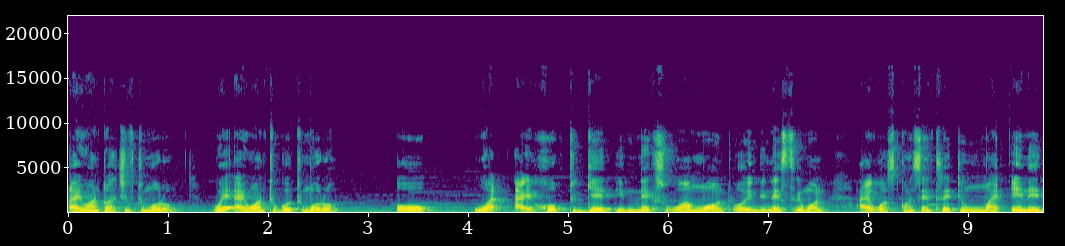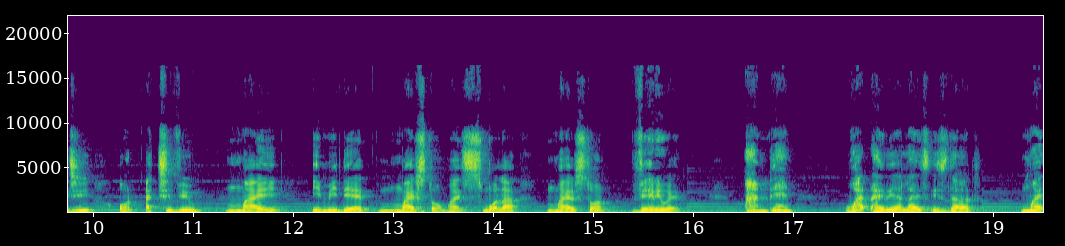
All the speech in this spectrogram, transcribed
I want to achieve tomorrow, where I want to go tomorrow, or what I hope to get in next one month or in the next three months, I was concentrating my energy on achieving my immediate milestone, my smaller milestone very well. And then what I realized is that my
